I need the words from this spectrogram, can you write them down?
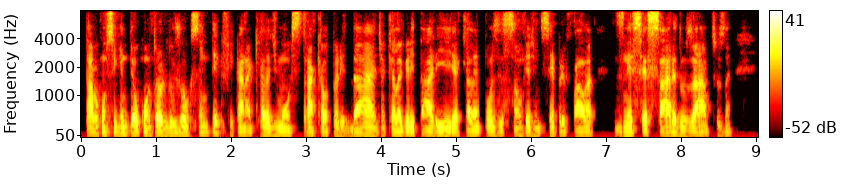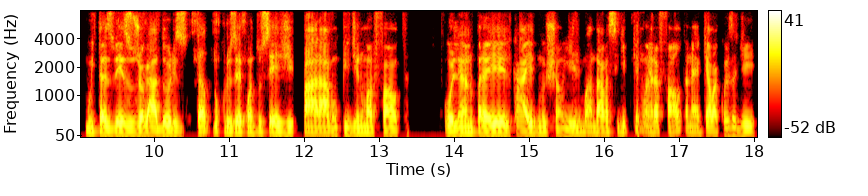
estava conseguindo ter o controle do jogo sem ter que ficar naquela de mostrar aquela autoridade, aquela gritaria, aquela imposição que a gente sempre fala desnecessária dos atos, né? Muitas vezes os jogadores, tanto do Cruzeiro quanto do Sergipe, paravam pedindo uma falta, olhando para ele, caído no chão, e ele mandava seguir, porque não era falta, né? Aquela coisa de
